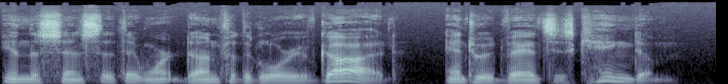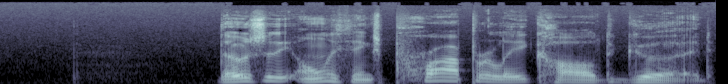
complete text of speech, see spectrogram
in the sense that they weren't done for the glory of God and to advance his kingdom. Those are the only things properly called good.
